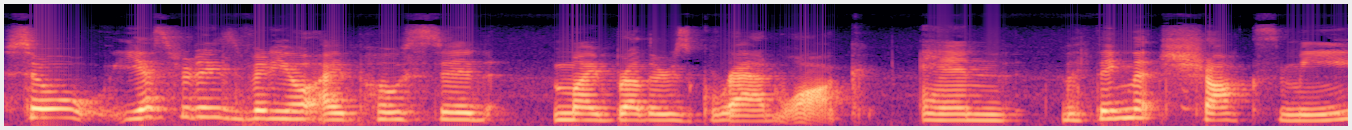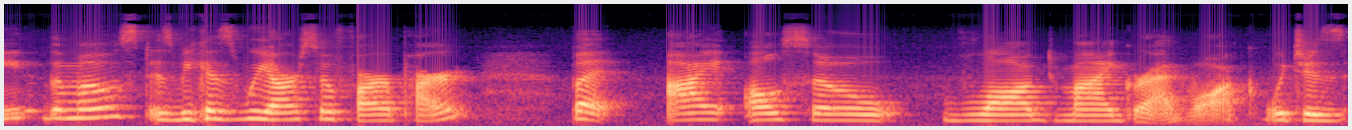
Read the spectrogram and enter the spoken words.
so, yesterday's video, I posted my brother's grad walk. And the thing that shocks me the most is because we are so far apart, but I also vlogged my grad walk, which is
